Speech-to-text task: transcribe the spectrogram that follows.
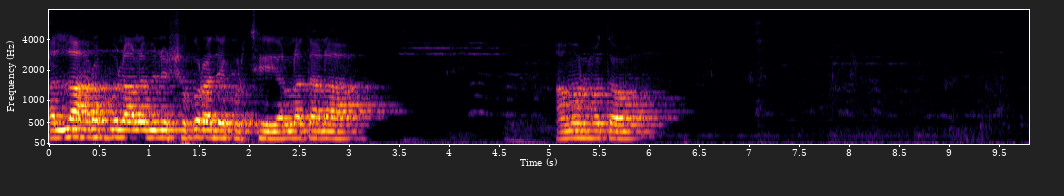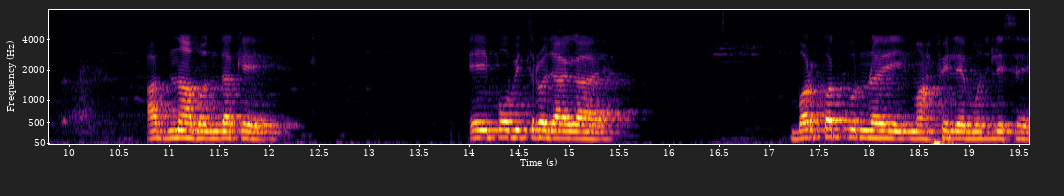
আল্লাহ রব্বুল আলমিনের শুকর আদায় করছি। আল্লাহ তালা আমার মতো আদনা বন্দাকে এই পবিত্র জায়গায় বরকতপূর্ণ এই মাহফিলে, মজলিসে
